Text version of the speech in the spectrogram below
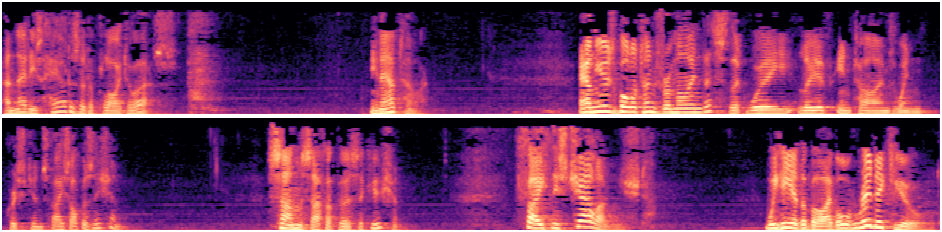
and that is how does it apply to us in our time? Our news bulletins remind us that we live in times when Christians face opposition. Some suffer persecution faith is challenged. We hear the Bible ridiculed.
